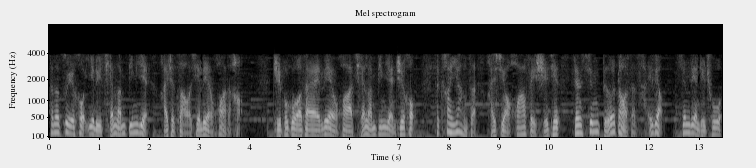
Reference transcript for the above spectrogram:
但那最后一缕前蓝冰焰还是早些炼化的好。只不过在炼化前蓝冰焰之后，他看样子还需要花费时间将新得到的材料。先炼制出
